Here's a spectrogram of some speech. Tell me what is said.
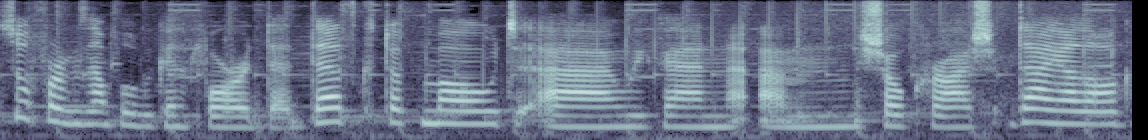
So for example we can forward the desktop mode uh, we can um, show crash dialog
